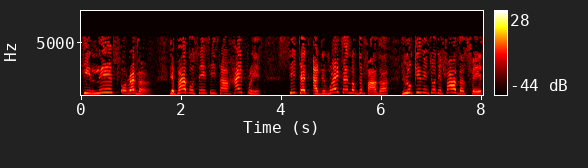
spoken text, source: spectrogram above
he lives forever. The Bible says he's our high priest seated at the right hand of the Father, looking into the Father's face.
